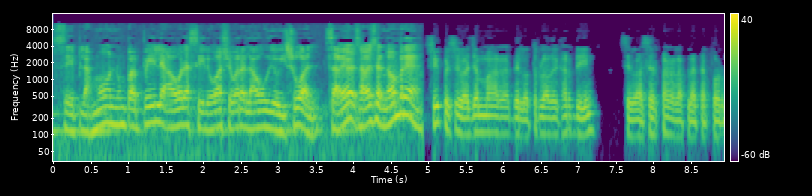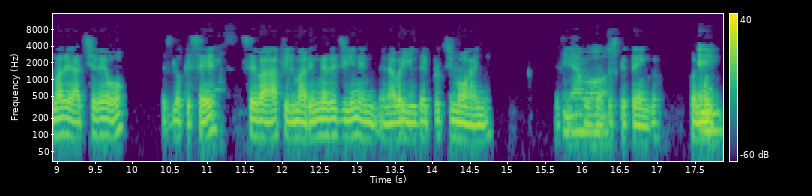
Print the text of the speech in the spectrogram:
se plasmó en un papel ahora se lo va a llevar al audiovisual. ¿Sabes, ¿Sabes el nombre? Sí, pues se va a llamar Del otro lado del jardín. Se va a hacer para la plataforma de HBO, es lo que sé. Se va a filmar en Medellín en, en abril del próximo año. Mira vos. que tengo. Con muy,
